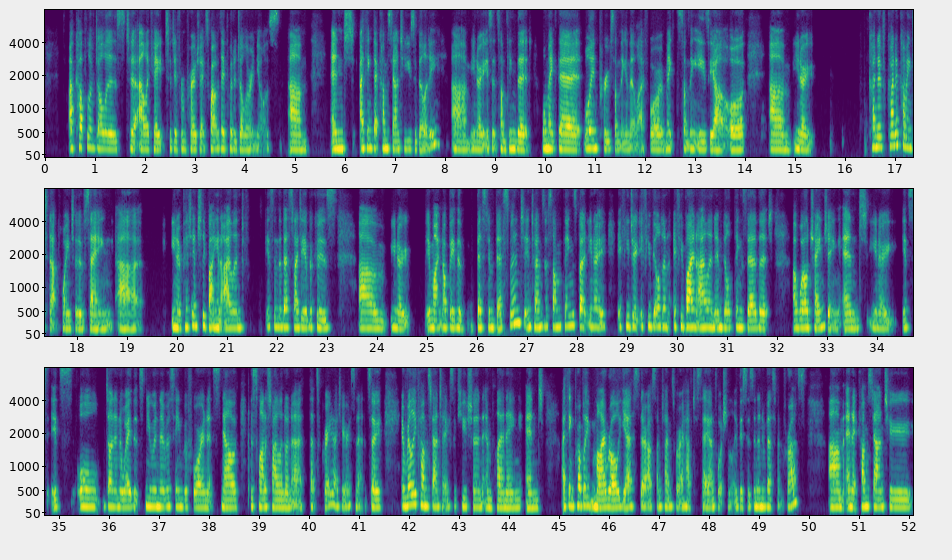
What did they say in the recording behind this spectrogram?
a couple of dollars to allocate to different projects? Why would they put a dollar in yours? Um, and I think that comes down to usability. Um, you know, is it something that will make their will improve something in their life or make something easier or um, you know, kind of kind of coming to that point of saying, uh, you know, potentially buying an island isn't the best idea because um, you know, it might not be the best investment in terms of some things but you know if you do if you build an if you buy an island and build things there that are world changing and you know it's it's all done in a way that's new and never seen before and it's now the smartest island on earth that's a great idea isn't it? So it really comes down to execution and planning and i think probably my role yes there are some times where i have to say unfortunately this isn't an investment for us um, and it comes down to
